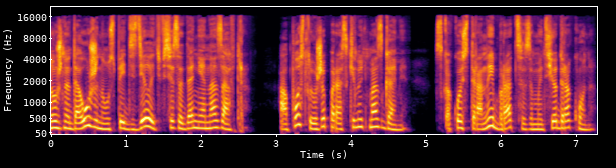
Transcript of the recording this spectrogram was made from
Нужно до ужина успеть сделать все задания на завтра, а после уже пораскинуть мозгами, с какой стороны браться за мытье дракона.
